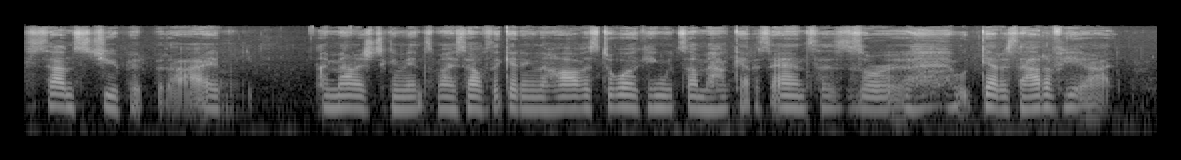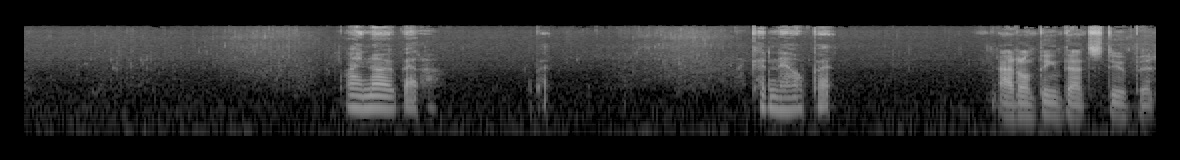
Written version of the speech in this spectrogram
Sounds stupid, but I I managed to convince myself that getting the harvester working would somehow get us answers or would get us out of here. I, I know better, couldn't help it. I don't think that's stupid.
